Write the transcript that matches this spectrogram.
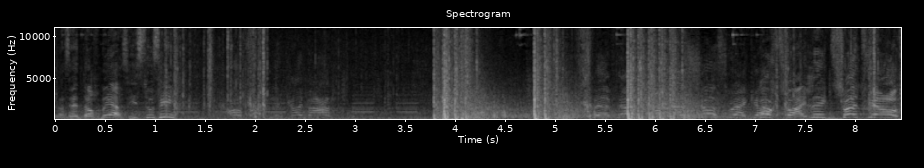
Da sind noch mehr, siehst du sie? Aufpassen, ich greife an! Verdammt guter Schuss, Wrecker! Noch zwei! Links! Schalt sie aus!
